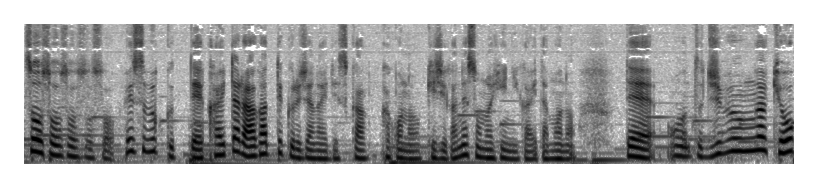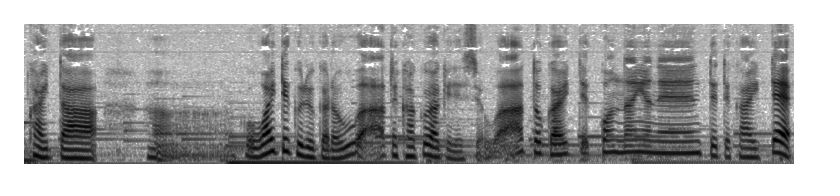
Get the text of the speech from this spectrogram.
そうそうそうそうそう Facebook って書いたら上がってくるじゃないですか。過去の記事がねその日に書いたもの。で本当自分が今日書いたあこう湧いてくるからうわーって書くわけですよ。うわーっと書いてこんなんやねんって言って書いて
